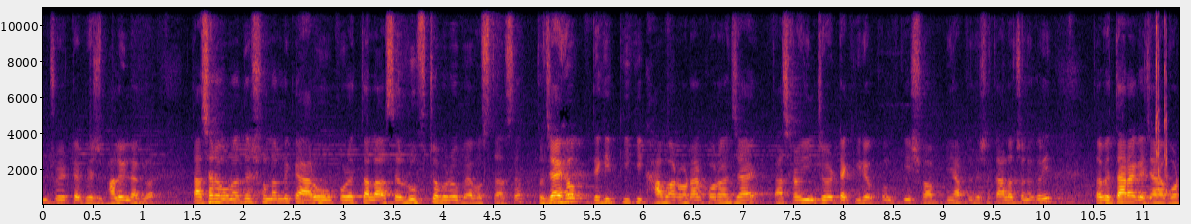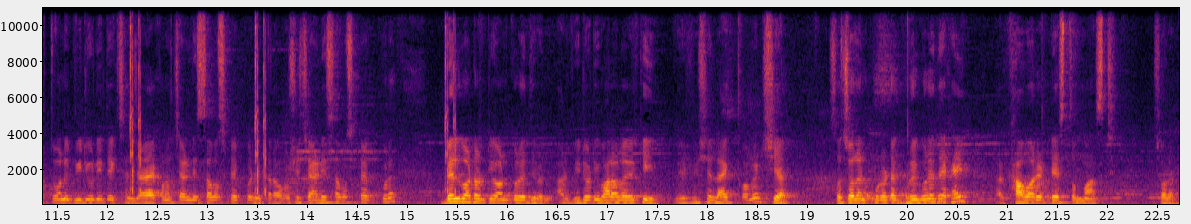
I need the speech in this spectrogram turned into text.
ইন্টারনেটটা বেশ ভালোই লাগল। তাছাড়া ওনাদের শুনলাম নাকি আরও উপরের তালা আছে রুফটপেরও ব্যবস্থা আছে। তো যাই হোক, দেখি কী কী খাবার অর্ডার করা যায়। তাছাড়াও ইন্টারনেটটা কীরকম, কী সব নিয়ে আপনাদের সাথে আলোচনা করি। তবে তার আগে যারা বর্তমানে ভিডিওটি দেখছেন, যারা এখনও চ্যানেলটি সাবস্ক্রাইব করেনি তারা অবশ্যই চ্যানেলটি সাবস্ক্রাইব করে বেল বাটনটি অন করে দেবেন। আর ভিডিওটি ভালো লাগে কি, বেশি বেশি লাইক কমেন্ট শেয়ার সো চলেন পুরোটা ঘুরে ঘুরে দেখাই, আর খাবারের টেস্ট তো মাস্ট চলেন।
